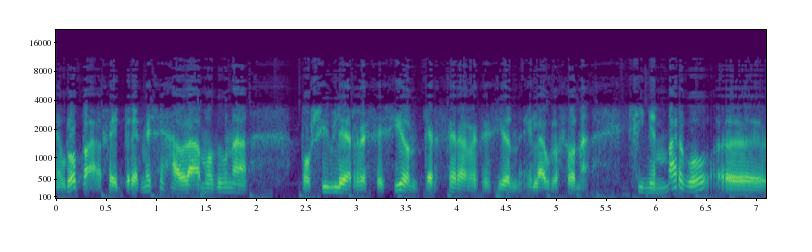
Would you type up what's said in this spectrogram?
Europa. Hace tres meses hablábamos de una posible recesión, tercera recesión en la eurozona. Sin embargo, eh,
